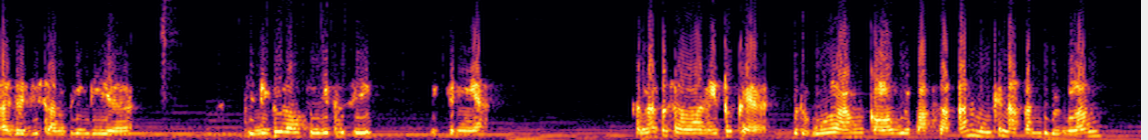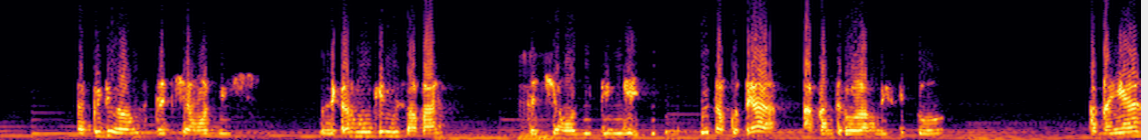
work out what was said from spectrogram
ada di samping dia. Jadi gue langsung gitu sih mikirnya. Karena kesalahan itu kayak berulang. Kalau gue paksakan mungkin akan berulang. Tapi dalam stage yang lebih menikah mungkin misalkan stage yang lebih tinggi gitu. Gue takutnya akan terulang di situ. Makanya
